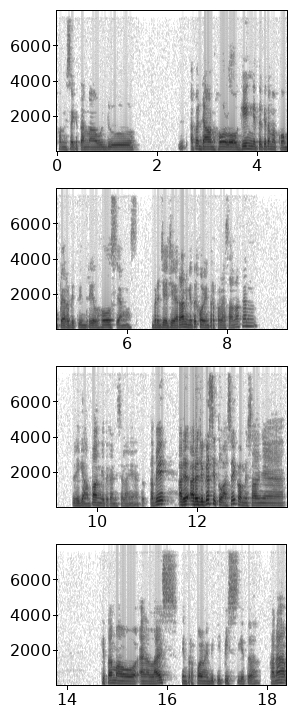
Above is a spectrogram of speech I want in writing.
kalau misalnya kita mau do apa downhole logging gitu kita mau compare between drill holes yang berjejeran gitu kalau intervalnya sama kan lebih gampang gitu kan istilahnya. Tapi ada ada juga situasi kalau misalnya kita mau analyze interval yang lebih tipis gitu. Karena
